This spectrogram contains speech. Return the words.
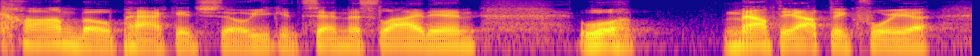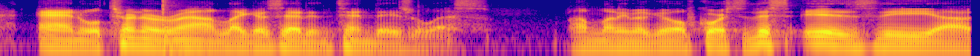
combo package. So you can send the slide in. We'll mount the optic for you, and we'll turn it around, like I said, in 10 days or less. I'm Lenny Magill. Of course, this is the uh,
